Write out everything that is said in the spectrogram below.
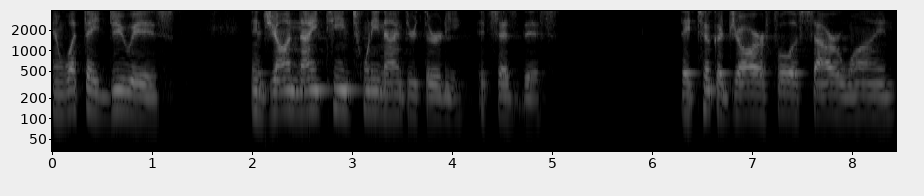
And what they do is in John 19, 29 through 30, it says this They took a jar full of sour wine,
